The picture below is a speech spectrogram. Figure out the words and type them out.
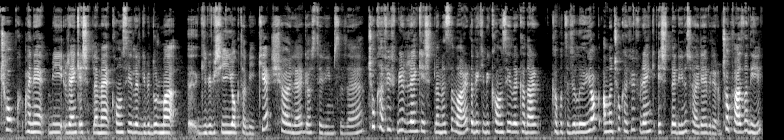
çok hani bir renk eşitleme, concealer gibi durma e, gibi bir şey yok tabii ki. Şöyle göstereyim size. Çok hafif bir renk eşitlemesi var. Tabii ki bir concealer kadar kapatıcılığı yok ama çok hafif renk eşitlediğini söyleyebilirim. Çok fazla değil.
